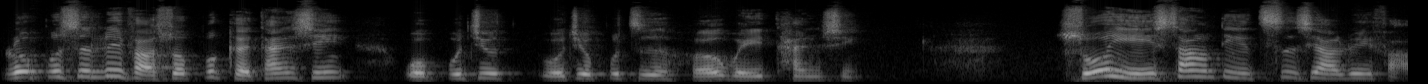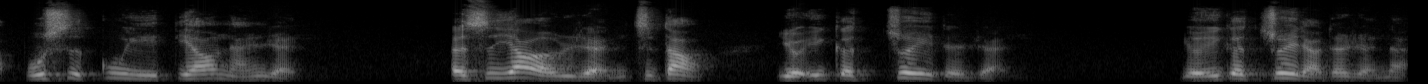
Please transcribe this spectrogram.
若不是律法说不可贪心，我不就我就不知何为贪心。所以，上帝赐下律法，不是故意刁难人，而是要人知道有一个罪的人，有一个罪了的人呢，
